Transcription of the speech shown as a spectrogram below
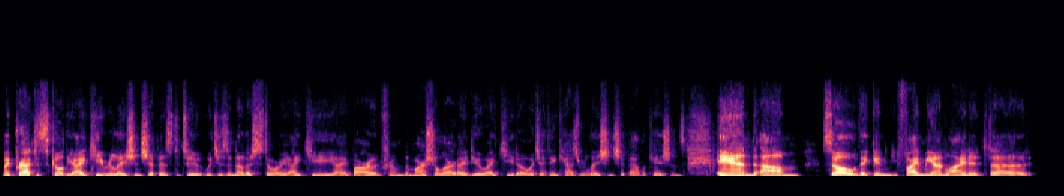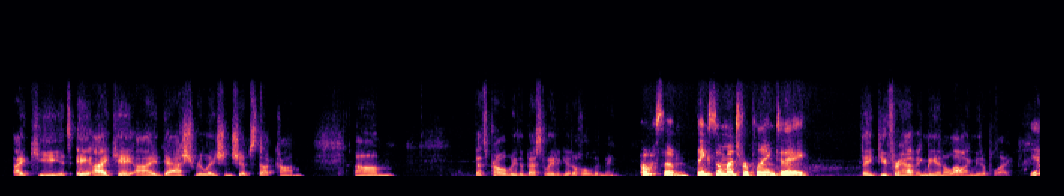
my practice is called the Aiki Relationship Institute, which is another story. Aiki, I borrowed from the martial art I do, Aikido, which I think has relationship applications. And um, so they can find me online at uh, Aiki, it's A-I-K-I dash relationships.com. Um, that's probably the best way to get a hold of me. Awesome. Thanks so much for playing today. Thank you for having me and allowing me to play. Yeah.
